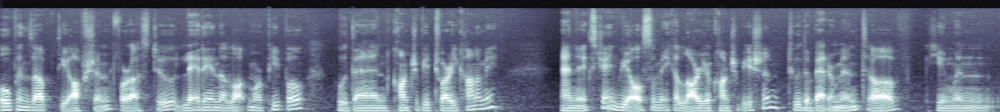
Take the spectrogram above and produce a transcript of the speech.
opens up the option for us to let in a lot more people who then contribute to our economy. And in exchange, we also make a larger contribution to the betterment of human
